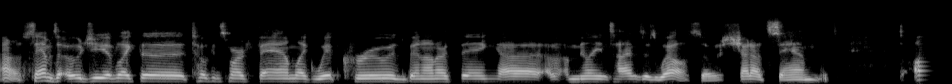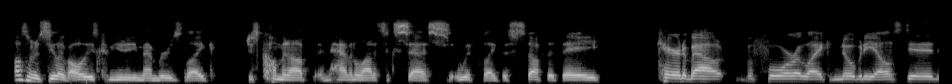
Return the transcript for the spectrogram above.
I don't know. Sam's the OG of like the Token Smart fam, like Whip crew has been on our thing uh, a million times as well. So shout out Sam. It's, it's awesome to see like all these community members like just coming up and having a lot of success with like the stuff that they cared about before like nobody else did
